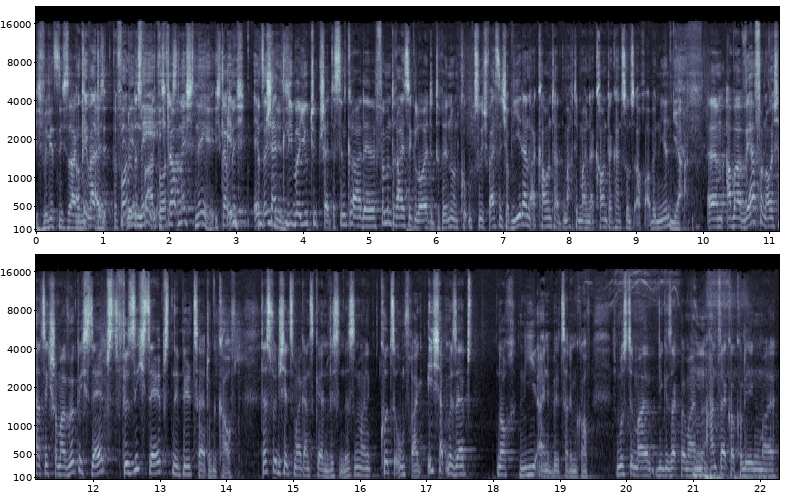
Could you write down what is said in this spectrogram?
Ich will jetzt nicht sagen. Okay, warte, also, bevor du das nee, ich beantwortest. glaube nicht. Nee, ich glaube nicht. Im Chat, nicht. lieber YouTube-Chat, es sind gerade 35 Leute drin und gucken zu. Ich weiß nicht, ob jeder einen Account hat. Mach dir mal einen Account, dann kannst du uns auch abonnieren. Ja. Ähm, aber wer von euch hat sich schon mal wirklich selbst, für sich selbst eine Bildzeitung gekauft? Das würde ich jetzt mal ganz gern wissen. Das ist mal eine kurze Umfrage. Ich habe mir selbst noch nie eine Bildzeitung gekauft. Ich musste mal, wie gesagt, bei meinen Hm. Handwerkerkollegen mal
